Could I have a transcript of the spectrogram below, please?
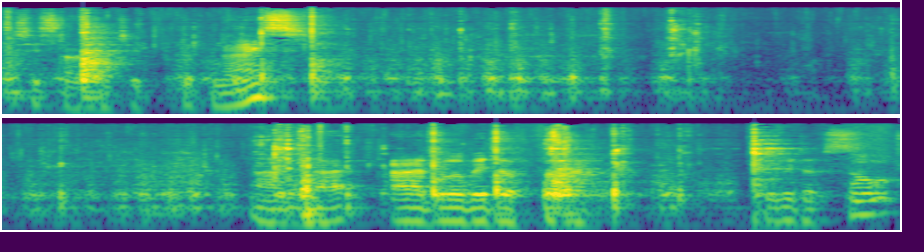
This is starting to look nice. And uh, add a little bit of uh, a little bit of salt,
